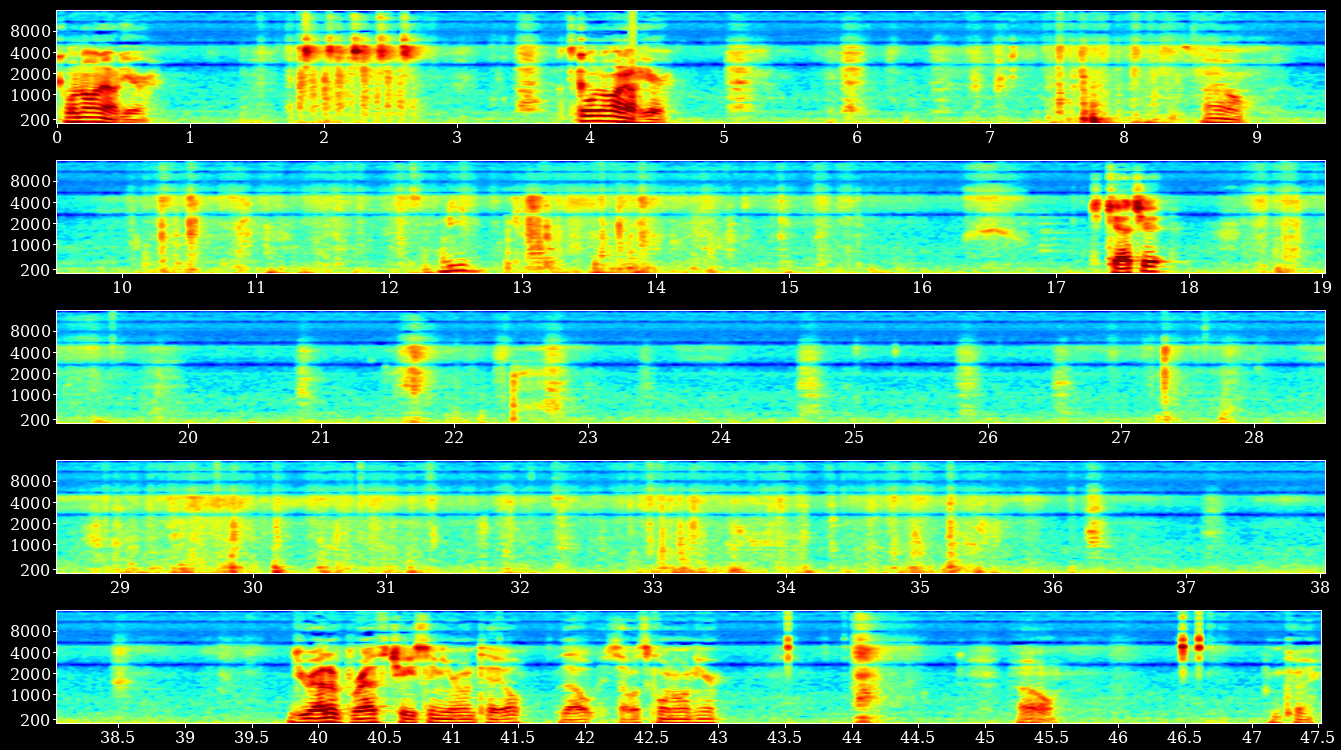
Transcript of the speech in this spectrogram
going on out here? What's going on out here? Oh. What are you... Did you catch it? You're out of breath chasing your own tail? Is that, is that what's going on here? Oh. Okay.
